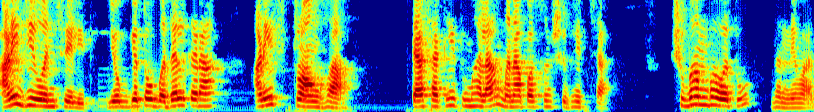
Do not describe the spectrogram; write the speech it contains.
आणि जीवनशैलीत योग्य तो बदल करा आणि स्ट्रॉंग व्हा. त्यासाठी तुम्हाला मनापासून शुभेच्छा. शुभम भवतू. धन्यवाद.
